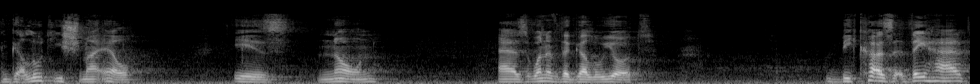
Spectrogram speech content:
Galut Yishmael is known as one of the Galuyot because they had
